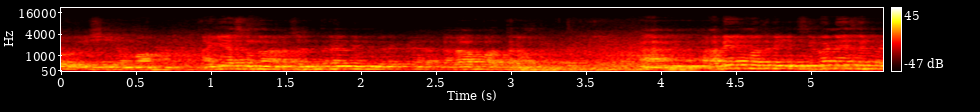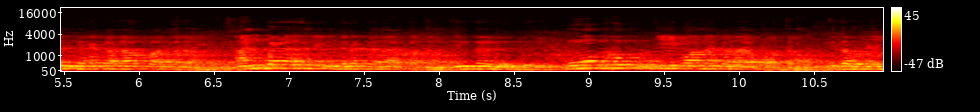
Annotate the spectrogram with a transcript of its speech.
ஒரு விஷயமா. ஐயா சொன்னார் சந்திரன் என்கிற கதாபாத்திரம். அதே மாதிரி சிவநேசன் என்கிற கதாபாத்திரம் அன்பழகன் என்கிற கதாபாத்திரம் இந்த மூன்றும் முக்கியமான கதாபாத்திரம். இதை பற்றி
